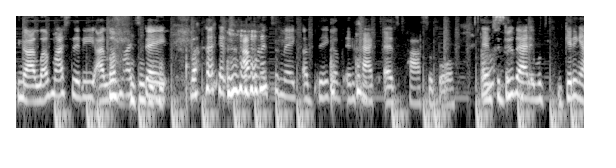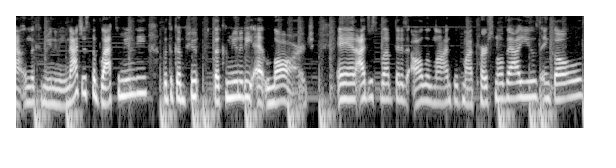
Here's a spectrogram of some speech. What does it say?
you know, I love my city, I love my state, but I wanted to make a big of impact as possible. And awesome. to do that, it was getting out in the community, not just the Black community, but the, compu- the community at large. And I just loved that it all aligned with my personal values and goals.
